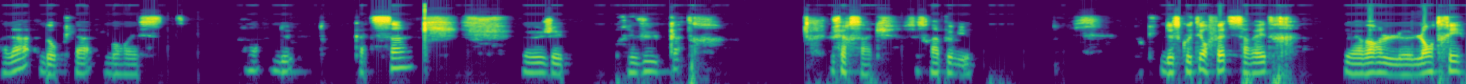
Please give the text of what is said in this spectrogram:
Voilà, donc là il m'en reste 1, 2, 3, 4, 5. Euh, J'ai prévu 4. Je vais faire 5, ce sera un peu mieux. De ce côté en fait ça va être, il va y avoir l'entrée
